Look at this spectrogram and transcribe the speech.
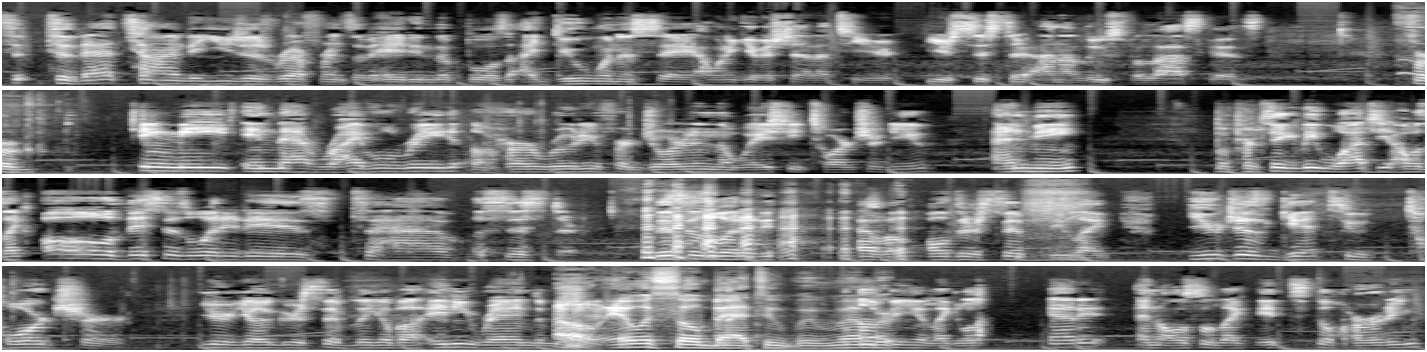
to to that time that you just referenced of hating the Bulls, I do want to say I want to give a shout out to your your sister Ana Luz Velasquez for me in that rivalry of her rooting for Jordan the way she tortured you and me. but particularly watching, I was like, oh, this is what it is to have a sister. This is what it is to have an older sibling. Like you just get to torture your younger sibling about any random. Oh, shit. it was so bad too. But remember, it, like laughing at it, and also like it's still hurting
